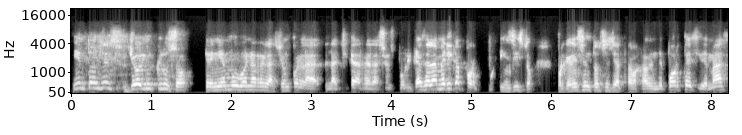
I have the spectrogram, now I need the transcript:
Y entonces yo incluso tenía muy buena relación con la, la chica de Relaciones Públicas de la América, por, insisto, porque en ese entonces ya trabajaba en deportes y demás,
